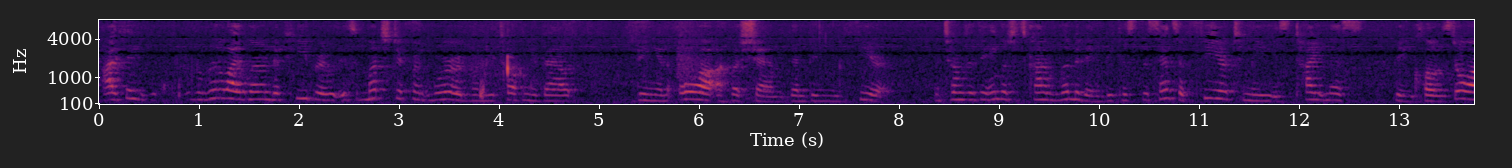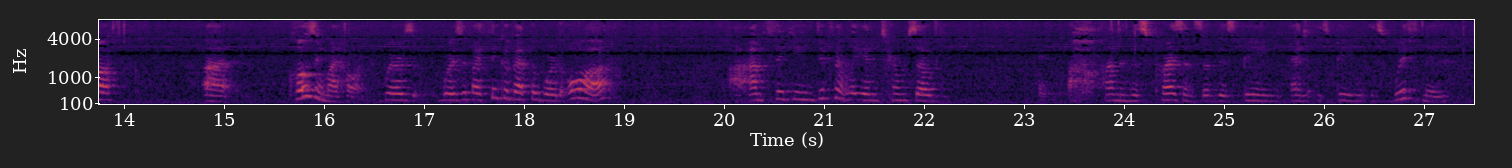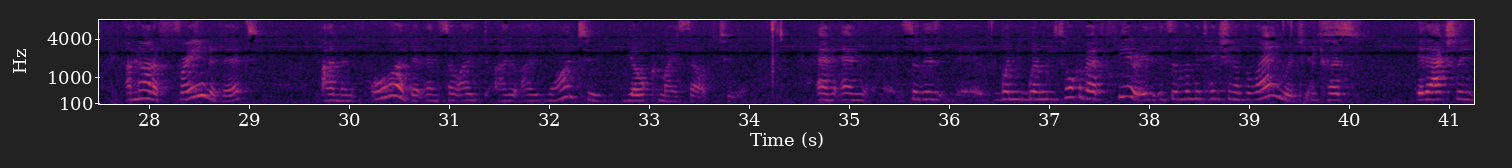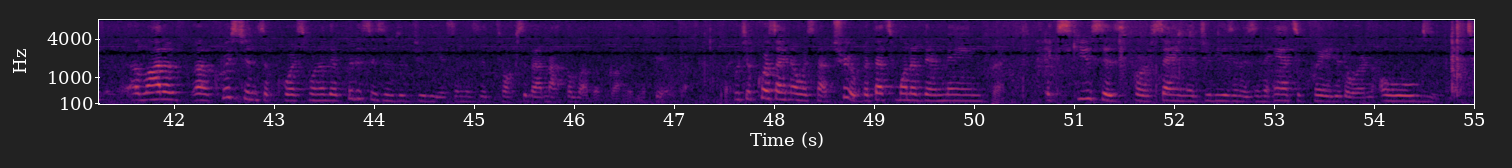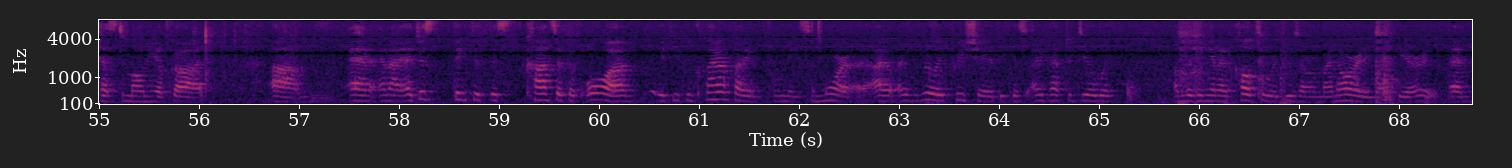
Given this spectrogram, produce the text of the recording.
I think the little I learned of Hebrew is a much different word when you're talking about being in awe of Hashem than being in fear. In terms of the English, it's kind of limiting because the sense of fear to me is tightness, being closed off, uh, closing my heart. Whereas, whereas if I think about the word awe, I'm thinking differently in terms of oh, I'm in this presence of this being, and this being is with me. I'm not afraid of it. I'm in awe of it, and so I, I, I want to yoke myself to it. And and so there's, when when we talk about fear, it, it's a limitation of the language Yes. because it actually a lot of uh, Christians, of course, one of their criticisms of Judaism is it talks about not the love of God and the fear of God, Right. which of course I know is not true, but that's one of their main Right. excuses for saying that Judaism is an antiquated or an old testimony of God. Um, and and I, I just think that this concept of awe, if you can clarify it for me some more, I, I really appreciate it because I have to deal with. I'm living in a culture where Jews are a minority right here, and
